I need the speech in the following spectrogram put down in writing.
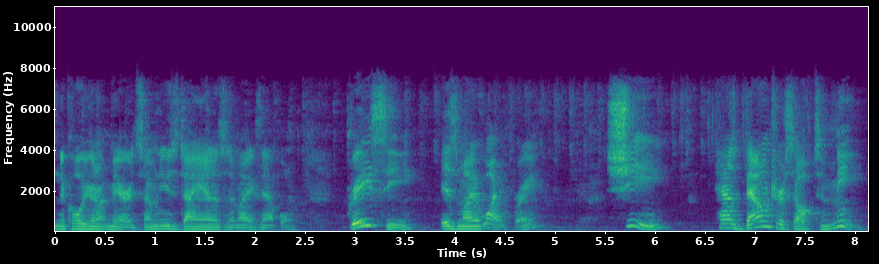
Nicole, you're not married, so I'm going to use Diana as my example. Gracie is my wife, right? She has bound herself to me.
